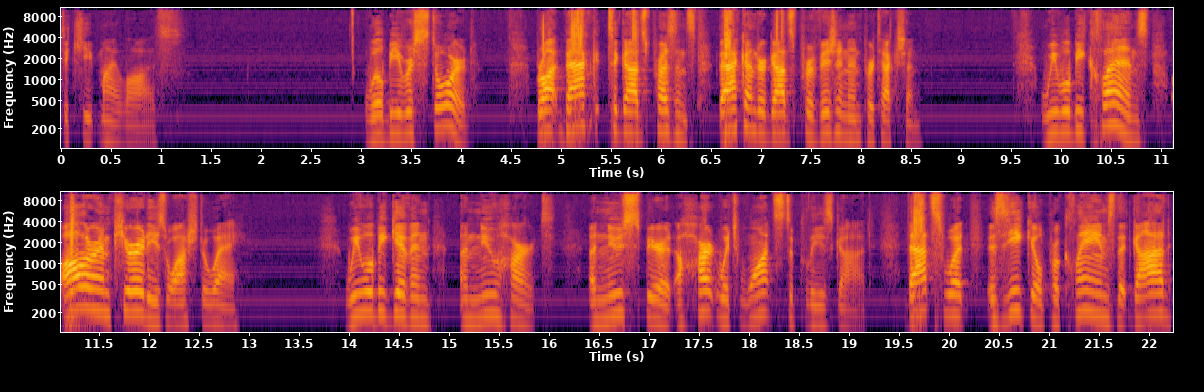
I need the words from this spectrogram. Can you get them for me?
to keep my laws will be restored, brought back to God's presence, back under God's provision and protection. We will be cleansed, all our impurities washed away. We will be given a new heart, a new spirit, a heart which wants to please God. That's what Ezekiel proclaims that God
